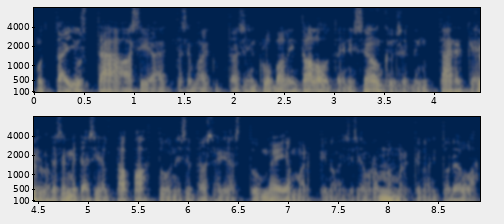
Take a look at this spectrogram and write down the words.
Mutta just tämä asia, että se vaikuttaa siihen globaaliin talouteen, niin se on kyllä se niin tärkeää, kyllä. että se mitä siellä tapahtuu, niin se taas heijastuu meidän markkinoihin, siis Euroopan mm. markkinoihin todella.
